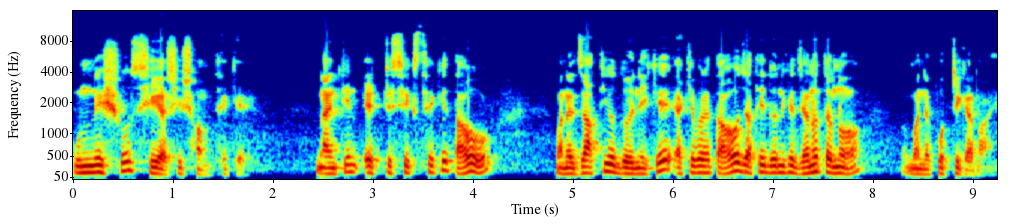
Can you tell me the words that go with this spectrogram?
উনিশশো ছিয়াশি সন থেকে নাইনটিন থেকে তাও মানে জাতীয় দৈনিকে, একেবারে তাও জাতীয় দৈনিকে যেন তেন মানে পত্রিকা নয়।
